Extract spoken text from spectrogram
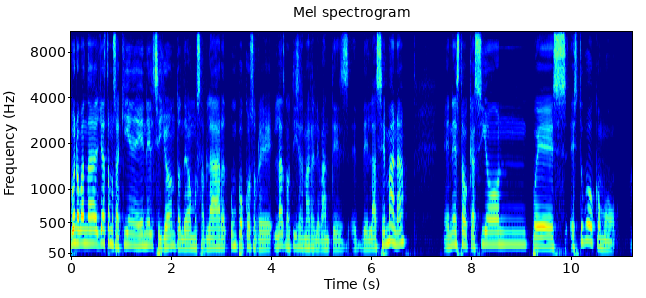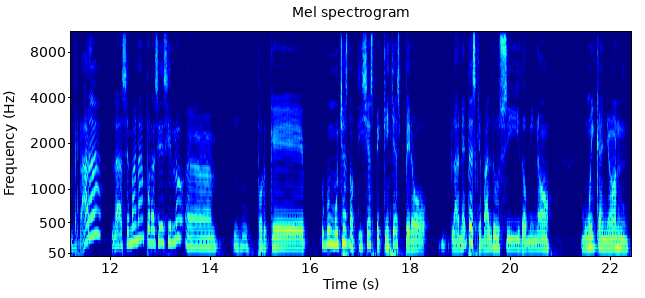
Bueno, banda, ya estamos aquí en el sillón donde vamos a hablar un poco sobre las noticias más relevantes de la semana. En esta ocasión, pues estuvo como rara la semana, por así decirlo. Em, porque hubo muchas noticias pequeñas, pero la neta es que Baldur sí dominó muy cañón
